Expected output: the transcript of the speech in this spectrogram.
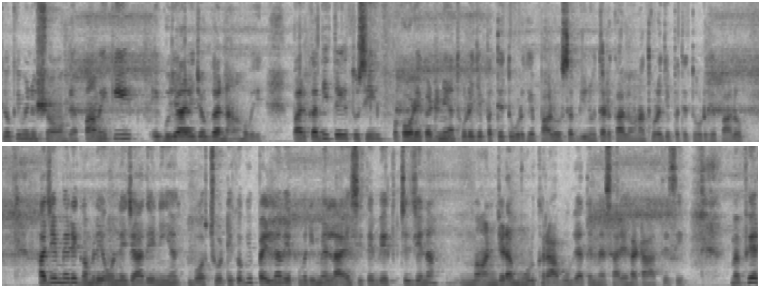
ਕਿਉਂਕਿ ਮੈਨੂੰ ਸ਼ੌਂਕ ਹੈ, ਭਾਵੇਂ ਕਿ ਇਹ ਗੁਜ਼ਾਰੇ ਜੋਗਾ ਨਾ ਹੋਵੇ, ਪਰ ਕਦੀ ਤੇ ਤੁਸੀਂ ਪਕੌੜੇ ਕੱਢਣੇ ਆ ਥੋੜੇ ਜਿਹੇ ਪੱਤੇ ਤੋੜ ਕੇ ਪਾ ਲਓ, ਸਬਜ਼ੀ ਨੂੰ ਤੜਕਾ ਲਾਉਣਾ ਥੋੜੇ ਜਿਹੇ ਪੱਤੇ ਤੋੜ ਕੇ ਪਾ ਲਓ। ਹਜੇ ਮੇਰੇ ਗਮਲੇ ਓਨੇ ਜ਼ਿਆਦੇ ਨਹੀਂ ਆ, ਬਹੁਤ ਛੋਟੇ, ਕਿਉਂਕਿ ਪਹਿਲਾਂ ਵੀ ਇੱਕ ਵਾਰੀ ਮੈਂ ਲਾਏ ਸੀ ਤੇ ਵਿੱਚ ਜੇ ਨਾ ਮਨ ਜਿਹੜਾ ਮੂਡ ਖਰਾਬ ਹੋ ਗਿਆ ਤੇ ਮੈਂ ਸਾਰੇ ਹਟਾਤੇ ਸੀ। ਮੈਂ ਫਿਰ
